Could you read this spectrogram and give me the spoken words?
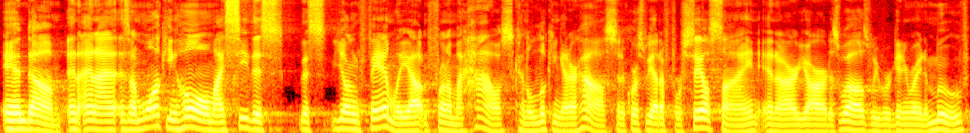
And, um, and, and I, as I'm walking home, I see this, this young family out in front of my house, kind of looking at our house. And of course, we had a for sale sign in our yard as well as we were getting ready to move.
